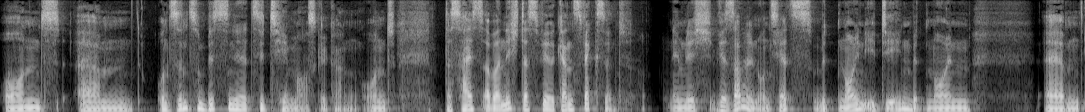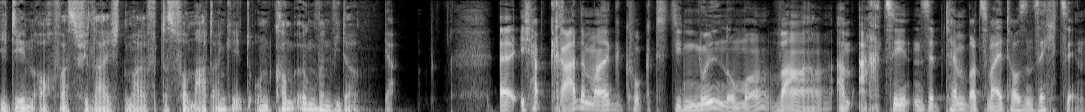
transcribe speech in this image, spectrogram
Und ähm, uns sind so ein bisschen jetzt die Themen ausgegangen. Und das heißt aber nicht, dass wir ganz weg sind. Nämlich, wir sammeln uns jetzt mit neuen Ideen, mit neuen ähm, Ideen auch, was vielleicht mal das Format angeht und kommen irgendwann wieder. Äh, ich habe gerade mal geguckt, die Nullnummer war am 18. September 2016.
